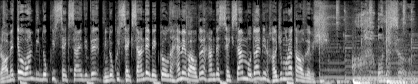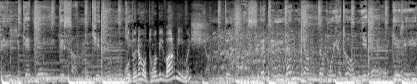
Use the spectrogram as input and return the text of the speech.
Rahmetli babam 1987'de 1980'de emekli oldu. Hem ev aldı hem de 80 model bir Hacı Murat aldı demiş. O nasıl bir geceydi sanki dün O dönem otomobil var mıymış? Yandım hasretinden yandım uyudum yine geri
